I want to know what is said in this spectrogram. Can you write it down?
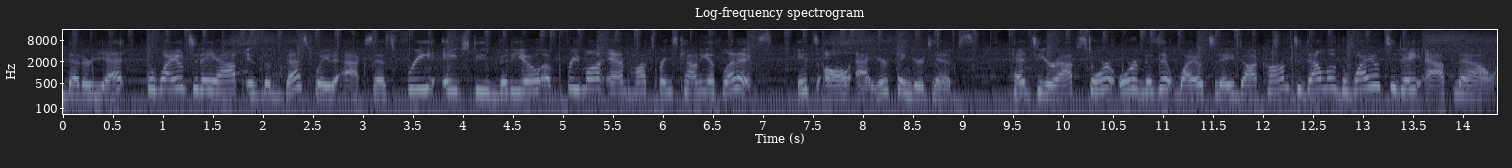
Better yet, the WYO Today app is the best way to access free HD video of Fremont and Hot Springs County athletics. It's all at your fingertips. Head to your app store or visit wyotoday.com to download the WYO Today app now.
